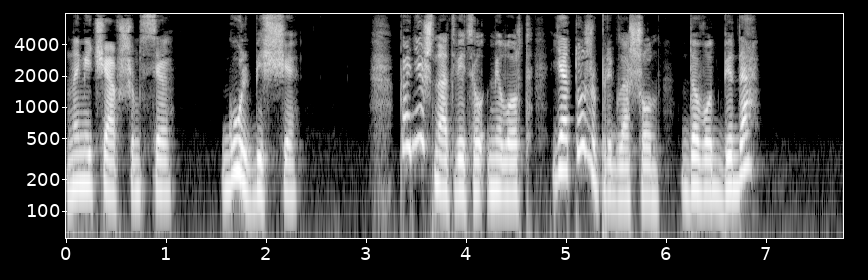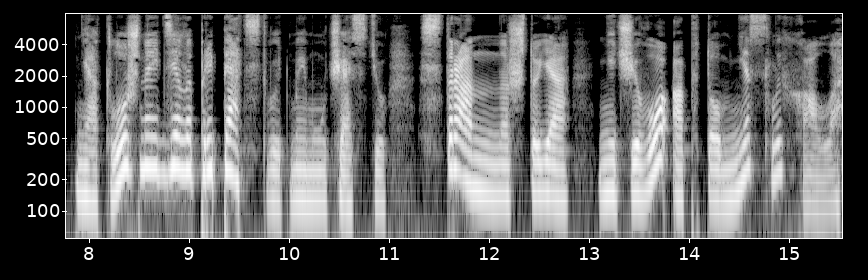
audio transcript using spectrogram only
намечавшемся гульбище? «Конечно», — ответил милорд, — «я тоже приглашен, да вот беда». Неотложное дело препятствует моему участию. Странно, что я ничего об том не слыхала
